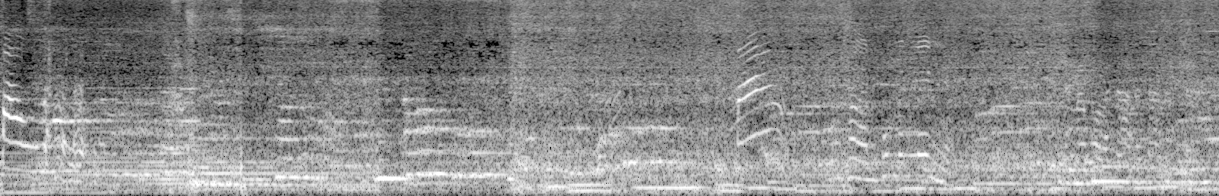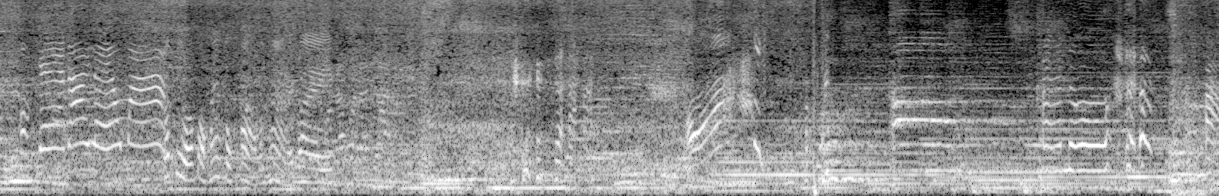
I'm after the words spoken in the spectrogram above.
เป่าเลยมาทานพวกเร่งๆเนี่ยยังมาพอละจ้าละจ้าของแกได้แล้วมาก็คือว่าบอกให้ขาวๆมันหายไป อ๋อคาโนเป่า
